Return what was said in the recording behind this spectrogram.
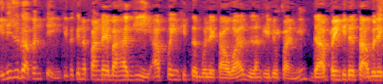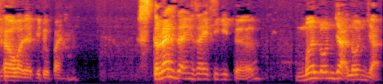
Ini juga penting. Kita kena pandai bahagi apa yang kita boleh kawal dalam kehidupan ni dan apa yang kita tak boleh kawal dalam kehidupan ni. Stress dan anxiety kita melonjak-lonjak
